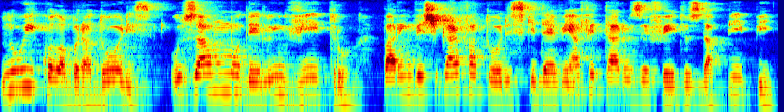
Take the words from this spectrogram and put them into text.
Lu e colaboradores usaram um modelo in vitro para investigar fatores que devem afetar os efeitos da PIP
